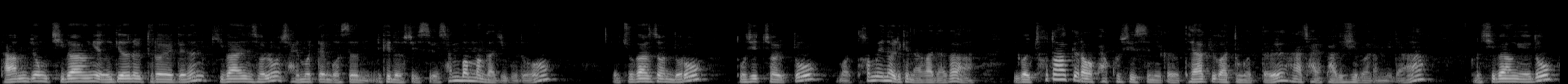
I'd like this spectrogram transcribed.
다음 중 지방의 의견을 들어야 되는 기반설로 잘못된 것은 이렇게 넣을 수 있어요. 3번만 가지고도 주간선도로 도시철도, 뭐 터미널 이렇게 나가다가 이걸 초등학교라고 바꿀 수 있으니까 대학교 같은 것들 하나 잘 봐주시기 바랍니다. 그리고 지방에도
